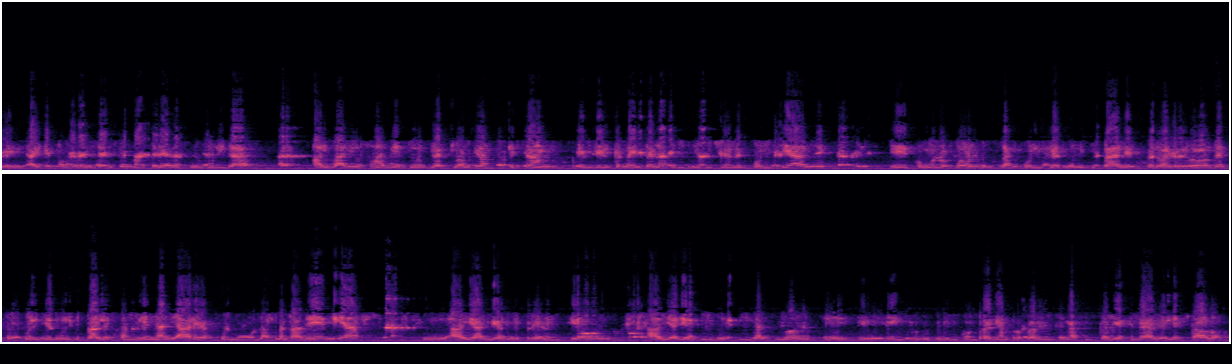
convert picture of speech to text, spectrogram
eh, hay que comprender que en materia de seguridad hay varios ámbitos de actuación que están evidentemente en las instituciones policiales, eh, como lo son las policías municipales, pero alrededor de estas policías municipales también hay áreas como las academias, eh, hay áreas de prevención, hay áreas de investigación que, incluso se encontrarían propiamente en la Fiscalía General del Estado,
